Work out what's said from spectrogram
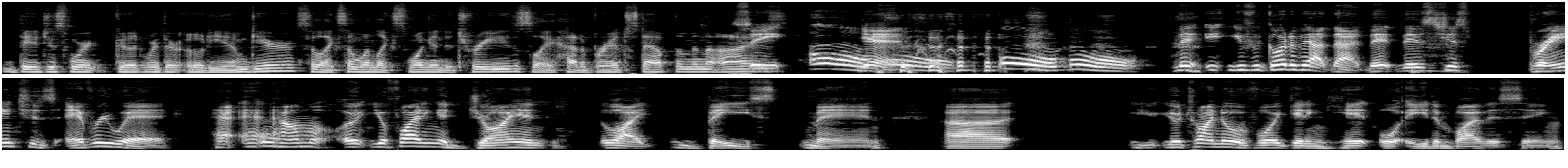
they just weren't good with their ODM gear. So like someone like swung into trees, like had a branch stab them in the eyes. see, oh Yeah. oh no there, you forgot about that. There, there's just branches everywhere. How, how, how mu- uh, you're fighting a giant like beast man? Uh, you, you're trying to avoid getting hit or eaten by this thing.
